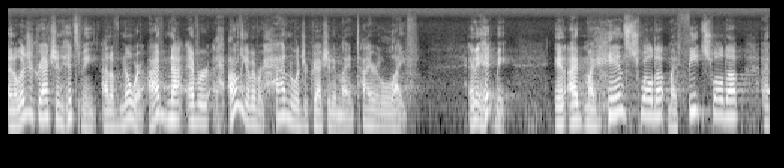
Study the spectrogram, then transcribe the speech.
an allergic reaction hits me out of nowhere. I've not ever, I don't think I've ever had an allergic reaction in my entire life. And it hit me. And I, my hands swelled up, my feet swelled up, uh,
